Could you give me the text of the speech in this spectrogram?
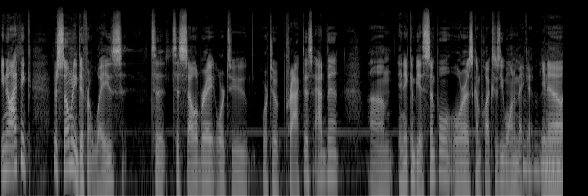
you know, I think there's so many different ways to to celebrate or to or to practice Advent. Um, and it can be as simple or as complex as you want to make it, you know,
